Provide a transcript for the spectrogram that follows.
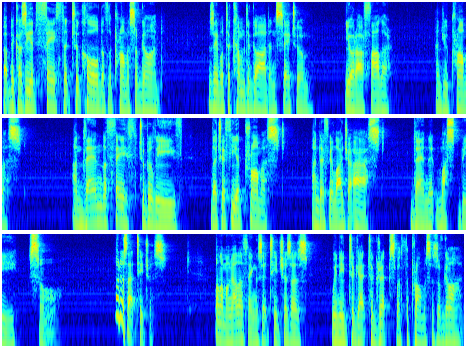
but because he had faith that took hold of the promise of God, was able to come to God and say to him, You are our Father, and you promised. And then the faith to believe that if he had promised and if Elijah asked, then it must be so. What does that teach us? Well, among other things, it teaches us we need to get to grips with the promises of God.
